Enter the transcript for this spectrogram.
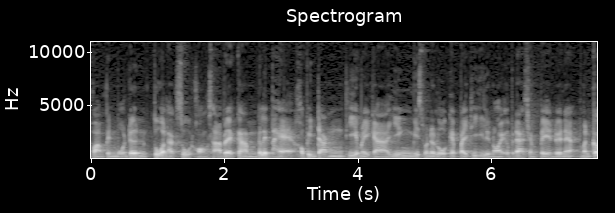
ความเป็น modern ตัวหลักสูตรของสถาปัตยกรรม ก็เลยแผ่เข้าไปดังที่อเมริกายิ่ง Mies van der Rohe แกไปที่ Illinois Urbana-Champaign ด้วยเนี่ยมันก็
